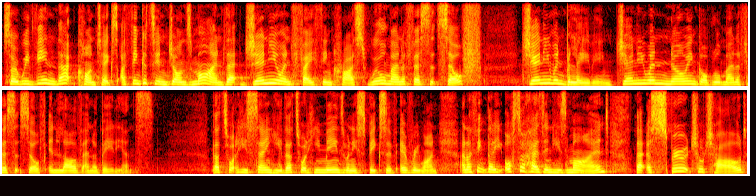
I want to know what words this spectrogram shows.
So, within that context, I think it's in John's mind that genuine faith in Christ will manifest itself, genuine believing, genuine knowing God will manifest itself in love and obedience. That's what he's saying here. That's what he means when he speaks of everyone. And I think that he also has in his mind that a spiritual child,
